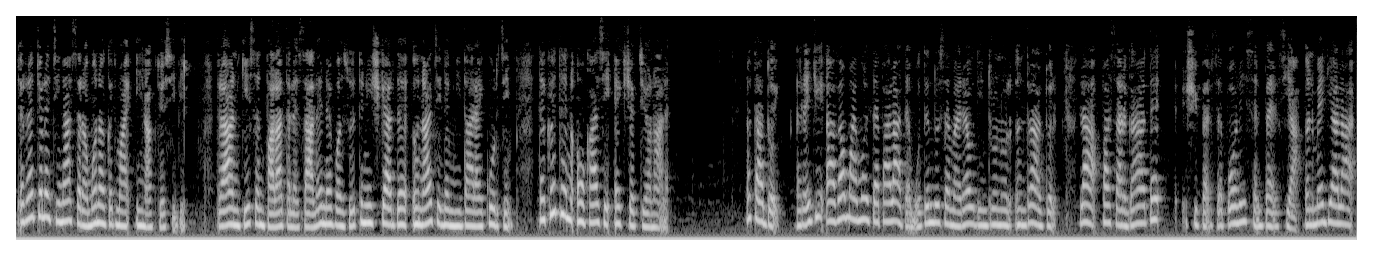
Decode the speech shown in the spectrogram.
regele ținea să rămână cât mai inaccesibil. Trăia închis în palatele sale, nevăzut nici chiar de înalții demnitari ai curții, decât în ocazii excepționale. Nota 2. Regii aveau mai multe palate, mutându-se mereu dintr-unul într-altul, la Pasargade și Persepolis în Persia, în media la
